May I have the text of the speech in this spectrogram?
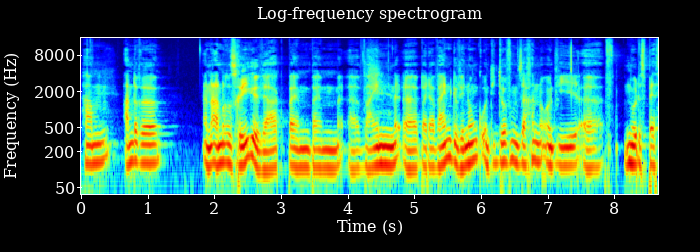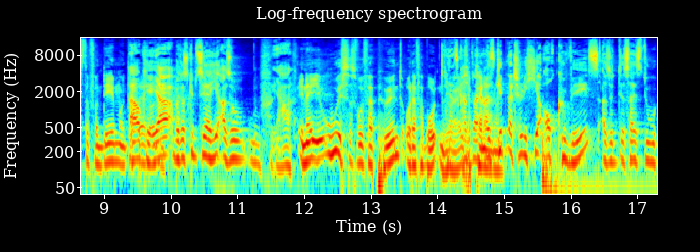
haben andere ein anderes Regelwerk beim beim äh, Wein äh, bei der Weingewinnung und die dürfen Sachen irgendwie äh, nur das Beste von dem und ah, okay, ja, aber das gibt's ja hier, also, ja, in der EU ist das wohl verpönt oder verboten sogar. Das ich sein. Also es gibt natürlich hier auch Cuvées, also das heißt, du,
